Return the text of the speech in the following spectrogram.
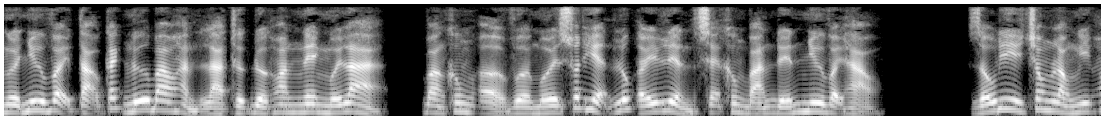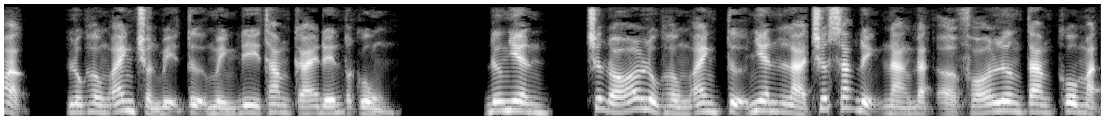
người như vậy tạo cách nữ bao hẳn là thực được hoan nghênh mới là, bằng không ở vừa mới xuất hiện lúc ấy liền sẽ không bán đến như vậy hảo. Giấu đi trong lòng nghĩ hoặc, Lục Hồng Anh chuẩn bị tự mình đi thăm cái đến tuật cùng. Đương nhiên, trước đó Lục Hồng Anh tự nhiên là trước xác định nàng đặt ở phó lương tam cô mặt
